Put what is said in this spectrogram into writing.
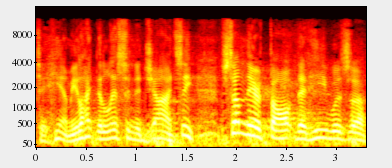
to him. He liked to listen to John. See, some there thought that he was a,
